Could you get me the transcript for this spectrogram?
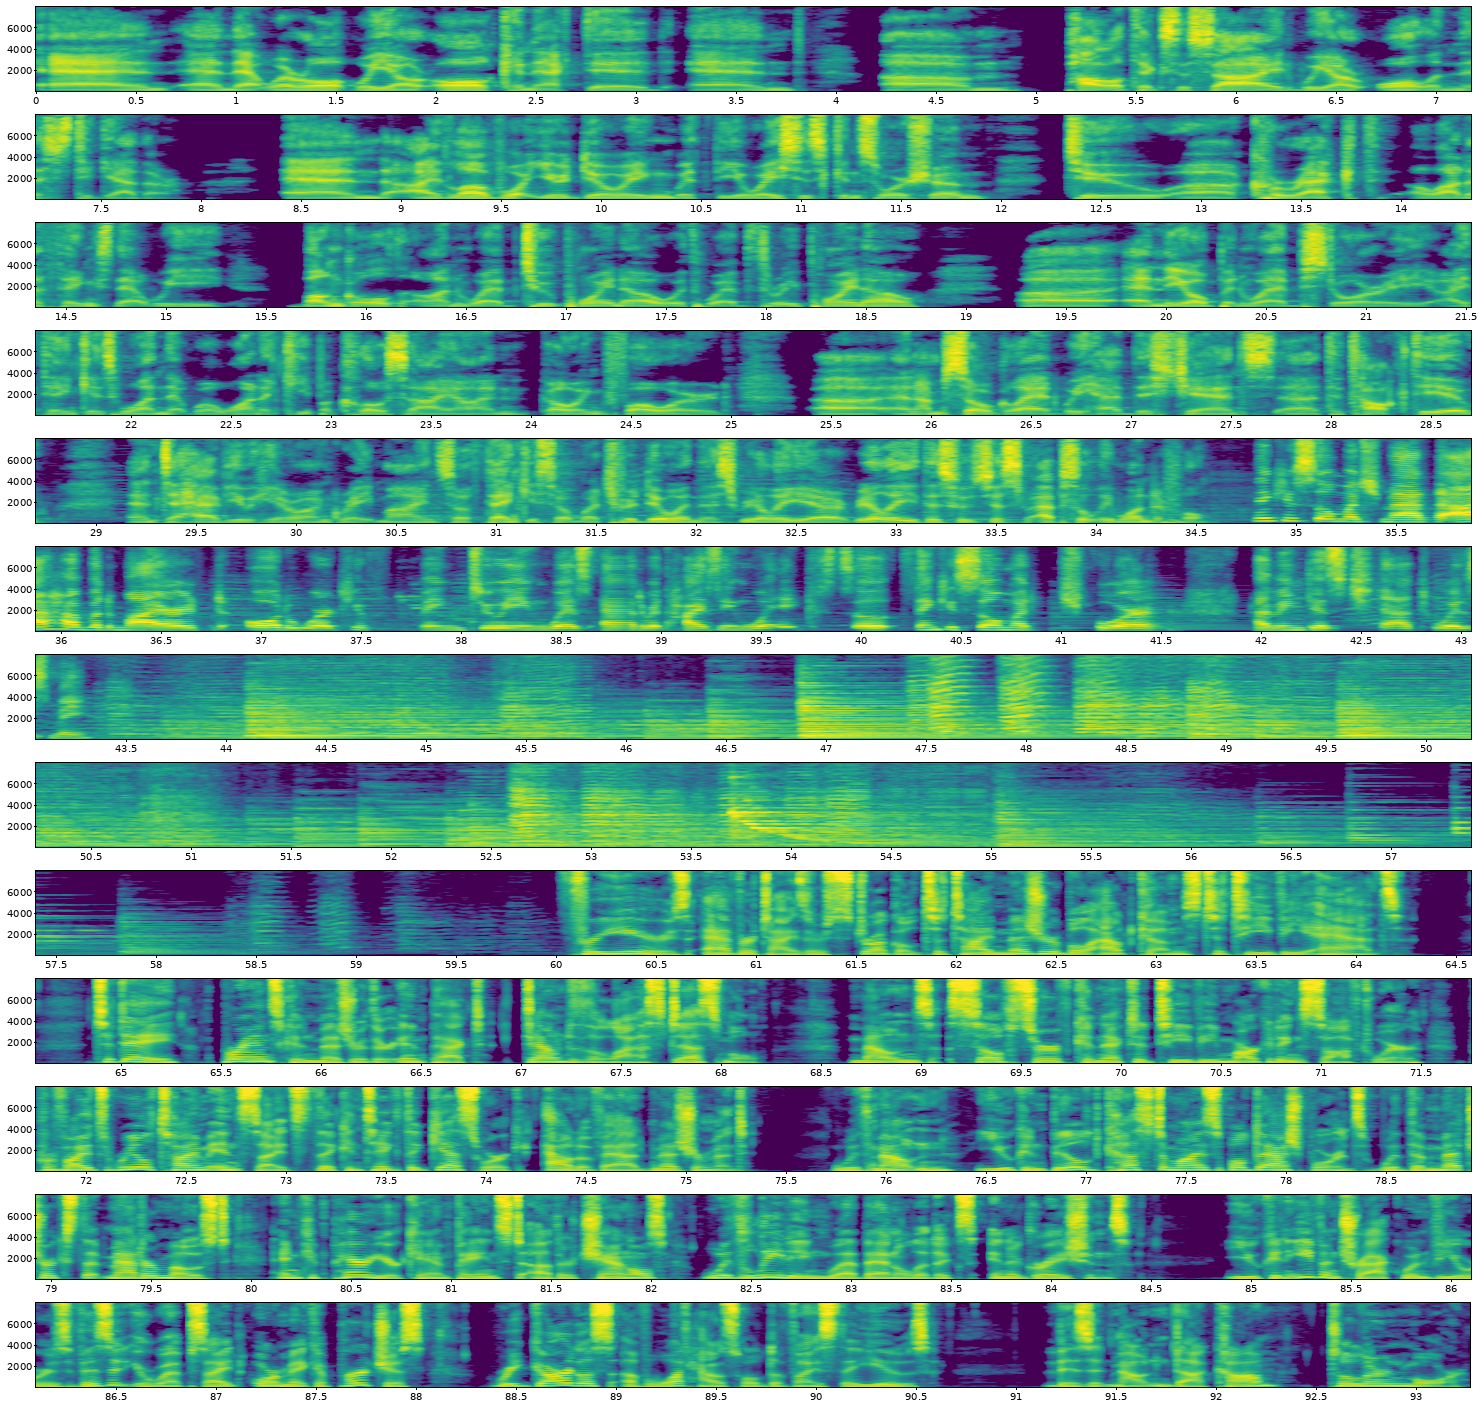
and and that we're all we are all connected. And um, politics aside, we are all in this together. And I love what you're doing with the Oasis Consortium to uh, correct a lot of things that we bungled on Web 2.0 with Web 3.0. Uh, and the open web story, I think, is one that we'll want to keep a close eye on going forward. Uh, and I'm so glad we had this chance uh, to talk to you and to have you here on Great Minds. So thank you so much for doing this. Really, uh, really, this was just absolutely wonderful. Thank you so much, Matt. I have admired all the work you've been doing with Advertising Week. So thank you so much for having this chat with me. For years, advertisers struggled to tie measurable outcomes to TV ads. Today, brands can measure their impact down to the last decimal. Mountain's self serve connected TV marketing software provides real time insights that can take the guesswork out of ad measurement. With Mountain, you can build customizable dashboards with the metrics that matter most and compare your campaigns to other channels with leading web analytics integrations. You can even track when viewers visit your website or make a purchase, regardless of what household device they use. Visit mountain.com to learn more.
